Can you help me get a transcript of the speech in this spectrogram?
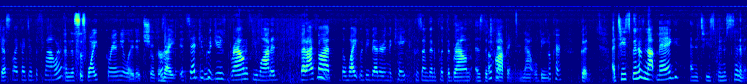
just like I did the flour. And this is white granulated sugar. Right. It said you could use brown if you wanted, but I thought the white would be better in the cake because I'm going to put the brown as the Okay. topping, and that will be Okay. good. A teaspoon of nutmeg and a teaspoon of cinnamon.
